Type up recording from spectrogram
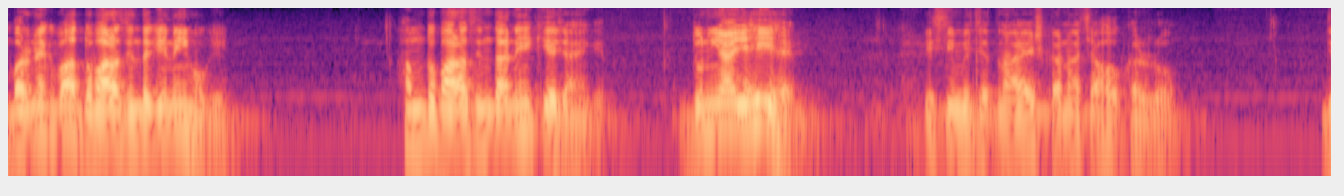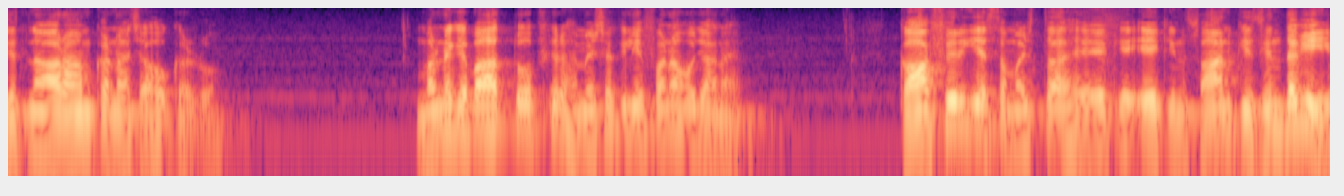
मरने के बाद दोबारा ज़िंदगी नहीं होगी। हम दोबारा ज़िंदा नहीं किए जाएँगे। दुनिया यही है। इसी में जितना ऐश करना चाहो कर लो। जितना आराम करना चाहो कर लो। मरने के बाद तो फिर हमेशा के लिए फ़ना हो जाना है। काफिर ये समझता है कि एक इंसान की ज़िंदगी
